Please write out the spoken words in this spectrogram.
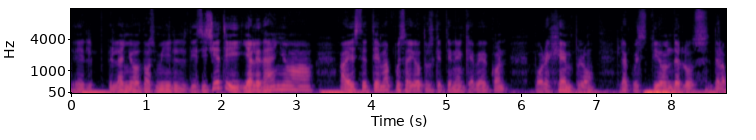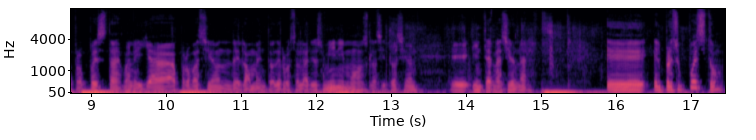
el, el año 2017 y, y aledaño a, este tema pues hay otros que tienen que ver con por ejemplo la cuestión de los de la propuesta bueno y ya aprobación del aumento de los salarios mínimos la situación eh, internacional. Eh, el presupuesto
